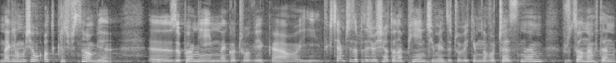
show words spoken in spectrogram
Nagle musiał odkryć w sobie e, zupełnie innego człowieka. I chciałam cię zapytać właśnie o to napięcie między człowiekiem nowoczesnym, wrzuconym w ten,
